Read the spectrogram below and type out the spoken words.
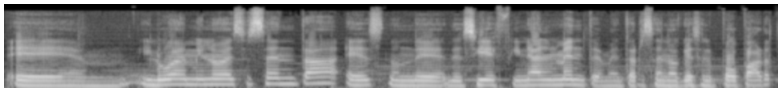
Eh, y luego en 1960 es donde decide finalmente meterse en lo que es el pop art,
